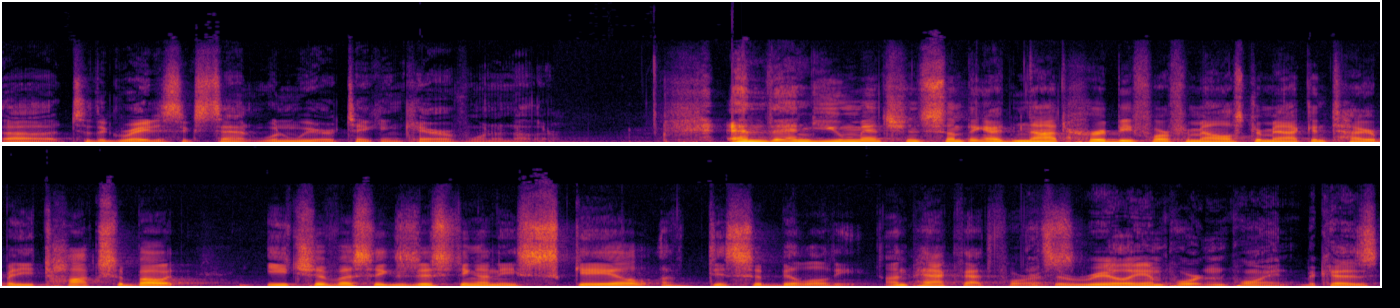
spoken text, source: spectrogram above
uh, to the greatest extent when we are taking care of one another. And then you mentioned something I'd not heard before from Alasdair MacIntyre, but he talks about each of us existing on a scale of disability. Unpack that for That's us. That's a really important point because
